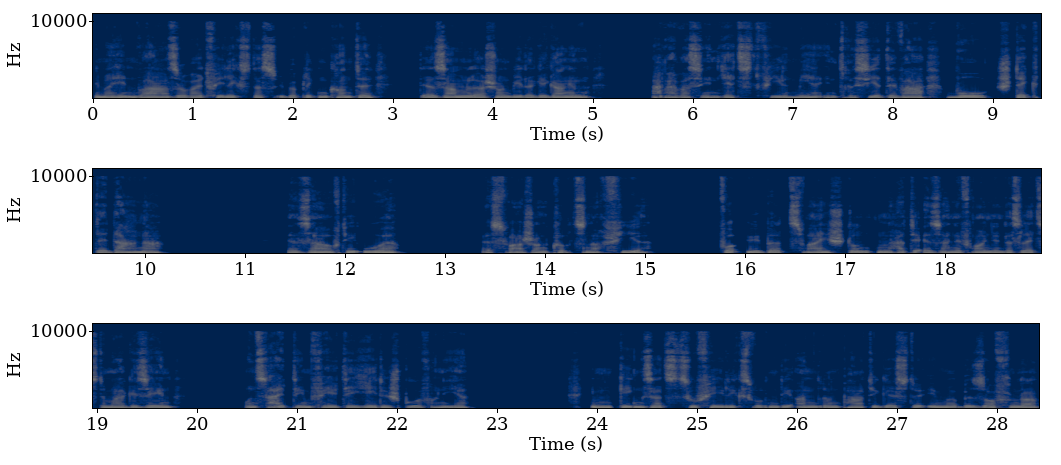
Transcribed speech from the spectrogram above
Immerhin war, soweit Felix das überblicken konnte, der Sammler schon wieder gegangen. Aber was ihn jetzt viel mehr interessierte, war, wo steckte Dana? Er sah auf die Uhr. Es war schon kurz nach vier. Vor über zwei Stunden hatte er seine Freundin das letzte Mal gesehen, und seitdem fehlte jede Spur von ihr. Im Gegensatz zu Felix wurden die anderen Partygäste immer besoffener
